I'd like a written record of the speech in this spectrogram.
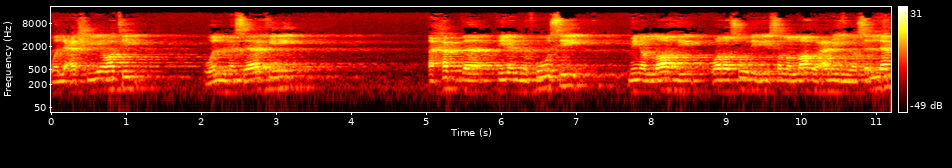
والعشيرة والمساكن أحب إلى النفوس من الله ورسوله صلى الله عليه وسلم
